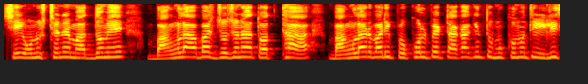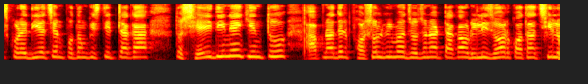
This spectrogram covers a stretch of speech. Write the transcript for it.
সেই অনুষ্ঠানের মাধ্যমে বাংলা আবাস যোজনা তথা বাংলার বাড়ি প্রকল্পের টাকা কিন্তু মুখ্যমন্ত্রী রিলিজ করে দিয়েছেন প্রথম কিস্তির টাকা। তো সেই দিনেই কিন্তু আপনাদের ফসল বিমা যোজনার টাকাও রিলিজ হওয়ার কথা ছিল।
